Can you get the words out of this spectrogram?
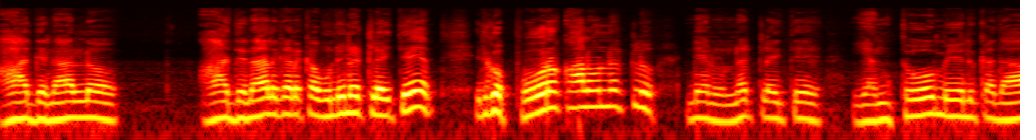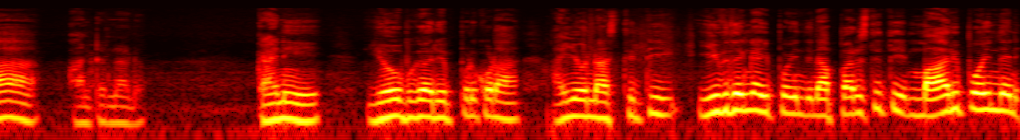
ఆ దినాల్లో ఆ దినాలు కనుక ఉండినట్లయితే ఇదిగో పూర్వకాలం ఉన్నట్లు నేను ఉన్నట్లయితే ఎంతో మేలు కదా? అంటున్నాడు. కానీ యోబు గారు ఎప్పుడు కూడా అయ్యో నా స్థితి ఈ విధంగా అయిపోయింది నా పరిస్థితి మారిపోయిందని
